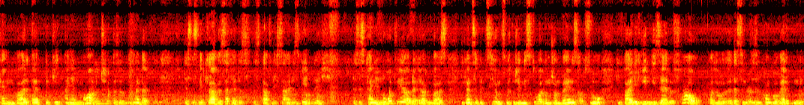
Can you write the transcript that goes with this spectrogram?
trennen, weil er begeht einen Mord. Mhm. Also ich meine, da, das ist eine klare Sache, das, das darf nicht sein, das geht nicht. Das ist keine Notwehr oder irgendwas. Die ganze Beziehung zwischen Jimmy Stewart und John Wayne ist auch so, die beide lieben dieselbe Frau. Also äh, das sind, die sind Konkurrenten.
